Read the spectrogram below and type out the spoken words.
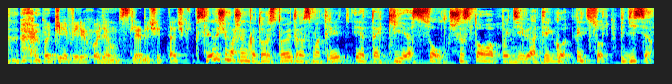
Окей, переходим к следующей тачке. Следующая машина, которую стоит рассмотреть, это Kia Soul 6 по 9 год. 550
